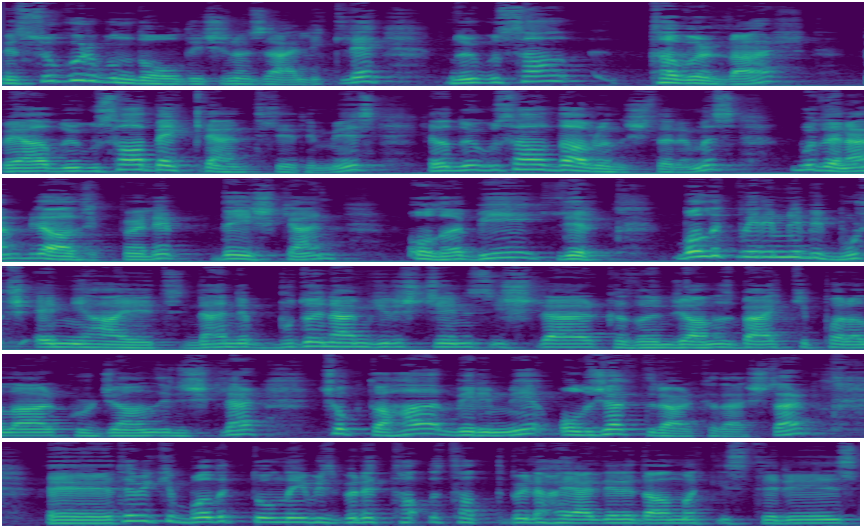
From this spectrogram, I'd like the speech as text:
ve su grubunda olduğu için özellikle duygusal tavırlar veya duygusal beklentilerimiz ya da duygusal davranışlarımız bu dönem birazcık böyle değişken olabilir. Balık verimli bir burç en nihayetinde. Hani bu dönem girişeceğiniz işler, kazanacağınız belki paralar, kuracağınız ilişkiler çok daha verimli olacaktır arkadaşlar. Ee, tabii ki balık dolunayı biz böyle tatlı tatlı böyle hayallere dalmak isteriz.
